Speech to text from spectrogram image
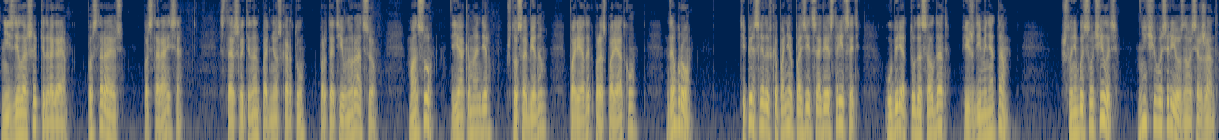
«Не сделай ошибки, дорогая». «Постараюсь». «Постарайся». Старший лейтенант поднес к рту портативную рацию. «Мансур, я командир. Что с обедом? Порядок по распорядку?» «Добро. Теперь следуй в капонир позиции АГС-30. Убери оттуда солдат и жди меня там. Что-нибудь случилось? Ничего серьезного, сержант.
